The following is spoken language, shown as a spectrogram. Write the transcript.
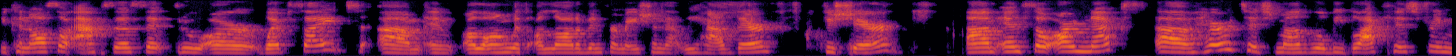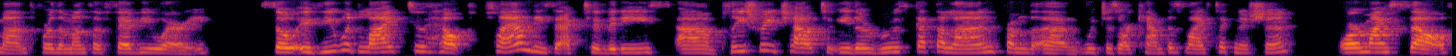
You can also access it through our website um, and along with a lot of information that we have there to share. Um, and so our next uh, Heritage Month will be Black History Month for the month of February. So if you would like to help plan these activities, um, please reach out to either Ruth Catalan from the, uh, which is our campus life technician, or myself,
